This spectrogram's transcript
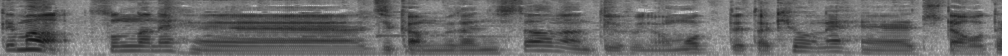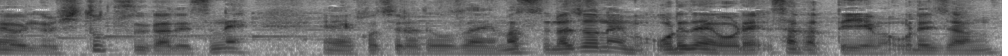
で、まあ、そんなね、えー、時間無駄にしたなんていうふうに思ってた今日ね、えー、来たお便りの一つがですね、えー、こちらでございます。ラジオネーム、俺だよ俺、下がって言えば俺じゃん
